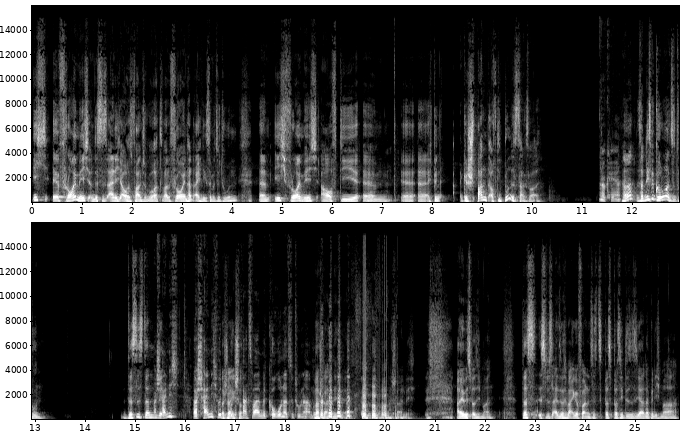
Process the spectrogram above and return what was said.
Ich äh, freue mich, und das ist eigentlich auch das falsche Wort, weil freuen hat eigentlich nichts damit zu tun. Ähm, ich freue mich auf die, ähm, äh, äh, ich bin gespannt auf die Bundestagswahl. Okay. Ha? Das hat nichts mit Corona zu tun. Das ist dann. Wahrscheinlich, wahrscheinlich wird wahrscheinlich die Bundestagswahl schon. mit Corona zu tun haben. Wahrscheinlich, ja. wahrscheinlich. Aber ihr wisst, was ich meine. Das ist das Einzige, was mir eingefallen ist. Was passiert dieses Jahr? Da bin ich mal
